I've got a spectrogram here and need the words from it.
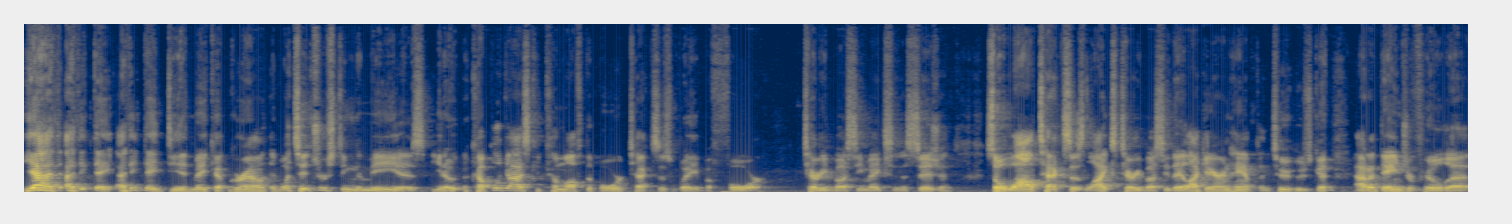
Yeah, I, th- I, think they I think they did make up ground. And what's interesting to me is, you know, a couple of guys could come off the board Texas way before Terry Bussey makes a decision. So while Texas likes Terry Bussey, they like Aaron Hampton too, who's good out of Daingerfield, uh,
